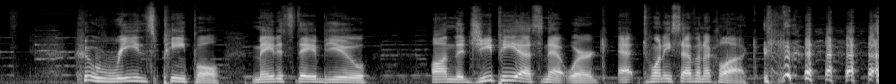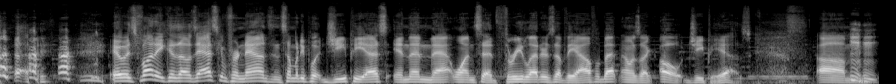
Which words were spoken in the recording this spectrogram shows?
who reads people made its debut on the GPS network at 27 o'clock. it was funny because I was asking for nouns and somebody put GPS and then that one said three letters of the alphabet and I was like, oh, GPS. Um,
